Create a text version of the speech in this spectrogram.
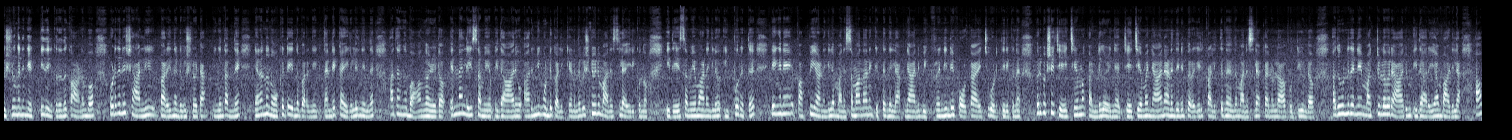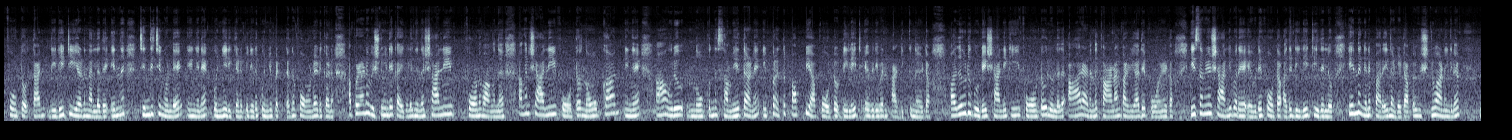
വിഷ്ണു ഇങ്ങനെ ഞെട്ടി നിൽക്കുന്നത് കാണുമ്പോൾ ഉടനെ തന്നെ പറയുന്നുണ്ട് വിഷ്ണു ഏട്ടാ ഇങ്ങ് തന്നെ ഞാനൊന്ന് നോക്കട്ടെ എന്ന് പറഞ്ഞ് തന്റെ കൈകളിൽ നിന്ന് അതങ്ങ് വാങ്ങണം കേട്ടോ. എന്നാൽ ഈ സമയം ഇതാരോ അറിഞ്ഞും കൊണ്ട് കളിക്കണമെന്ന് വിഷ്ണുവിന് മനസ്സിലായിരിക്കുന്നു. ഇതേ സമയമാണെങ്കിലോ ഇപ്പുറത്ത് ഇങ്ങനെ പപ്പിയാണെങ്കിലും മനസ്സമാധാനം കിട്ടുന്നില്ല. ഞാൻ ബിഗ് ഫ്രണ്ടിന്റെ ഫോട്ടോ അയച്ചു കൊടുത്തിരിക്കുന്നത് ഒരു പക്ഷേ ചേച്ചിയമ്മ കണ്ടു കഴിഞ്ഞാൽ ചേച്ചിയമ്മ ഞാനാണ് ഇതിന് പിറകിൽ കളിക്കുന്നതെന്ന് മനസ്സിലാക്കാനുള്ള ആ ബുദ്ധി ഉണ്ടാവും അതുകൊണ്ട് തന്നെ മറ്റുള്ളവർ ആരും ഇത് അറിയാൻ പാടില്ല. ആ ഫോട്ടോ താൻ ഡിലീറ്റ് ചെയ്യാണ് നല്ലത് എന്ന് ചിന്തിച്ചും കൊണ്ട് ഇങ്ങനെ കുഞ്ഞിരിക്കുകയാണ് പിന്നീട് കുഞ്ഞു പെട്ടെന്ന് ഫോൺ എടുക്കുകയാണ് അപ്പോഴാണ് വിഷ്ണുവിന്റെ കൈകളിൽ നിന്ന് ശാലിനി ഫോൺ വാങ്ങുന്നത്. അങ്ങനെ ശാലിനി ഫോട്ടോ നോക്കാൻ ഇങ്ങനെ ആ ഒരു നോക്കുന്ന സമയത്താണ് ഇപ്പുറത്ത് പപ്പി ആ ഫോട്ടോ ഡിലീറ്റ് എവരി വൺ അടിക്കുന്നത് കേട്ടോ. അതോടുകൂടി ഷാനിക്ക് ഈ ഫോട്ടോയിലുള്ളത് ആരാണെന്ന് കാണാൻ കഴിയാതെ പോകണം കേട്ടോ. ഈ സമയം ഷാനി പറയുക എവിടെ ഫോട്ടോ അത് ഡിലീറ്റ് ചെയ്തല്ലോ. എന്നിങ്ങനെ പറയുന്നുണ്ട് കേട്ടോ. അപ്പോൾ വിഷ്ണു ആണെങ്കിൽ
